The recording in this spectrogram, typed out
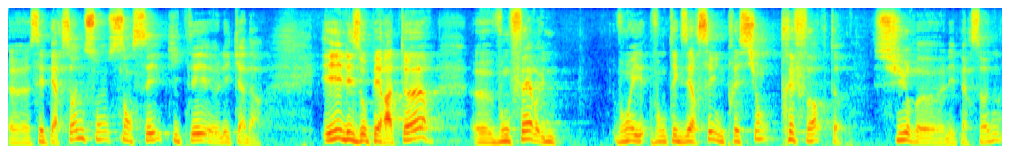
euh, ces personnes sont censées quitter les CADA. Et les opérateurs vont, faire une, vont, vont, exercer une pression très forte sur les personnes,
